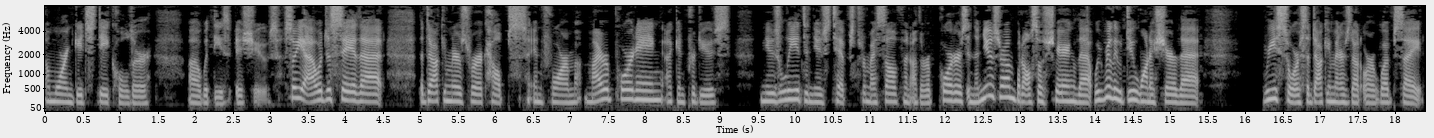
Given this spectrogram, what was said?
a more engaged stakeholder uh, with these issues. So yeah, I would just say that the documenter's work helps inform my reporting. I can produce news leads and news tips for myself and other reporters in the newsroom, but also sharing that we really do want to share that resource, the documenters.org website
